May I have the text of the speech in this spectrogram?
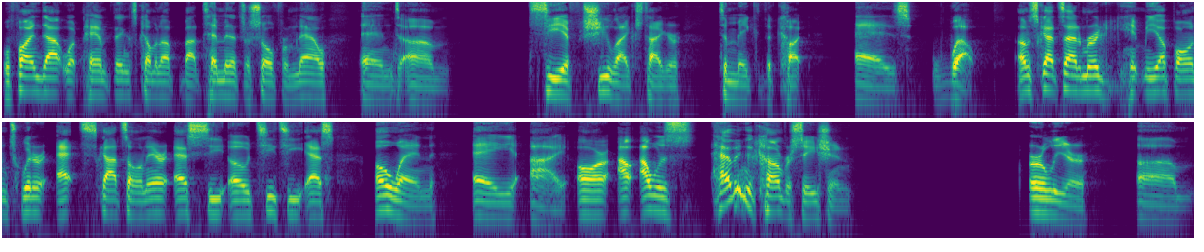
We'll find out what Pam thinks coming up about 10 minutes or so from now and um, see if she likes Tiger to make the cut as well. I'm Scott Seidenberg. Hit me up on Twitter at Scott's On Air, S C O T T S O N A I R. I was having a conversation earlier um,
